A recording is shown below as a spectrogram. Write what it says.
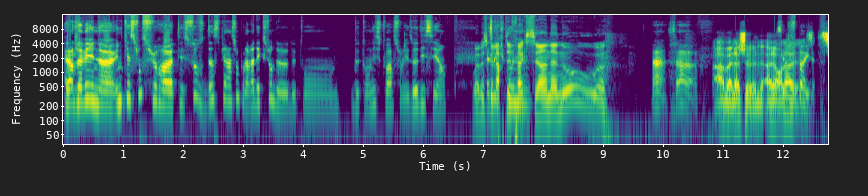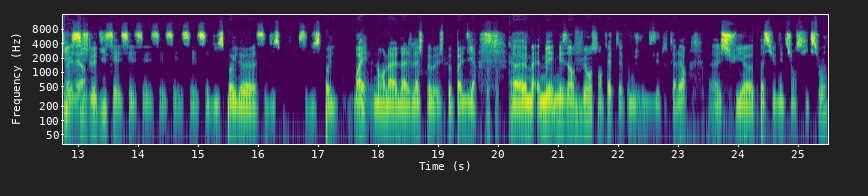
Alors j'avais une, euh, une question sur tes sources d'inspiration pour la rédaction de, de ton, de ton histoire sur les Odysséens. Ouais, parce que l'artefact nous- c'est un anneau ou. Ah, ça, Ah bah là, je, alors là, du spoil. si, si je le dis, c'est c'est c'est c'est c'est c'est c'est du spoil, c'est du spoil. Ouais, non, là là là je peux je peux pas le dire. Euh, mes mes influences en fait, comme je vous le disais tout à l'heure, euh, je suis euh, passionné de science-fiction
